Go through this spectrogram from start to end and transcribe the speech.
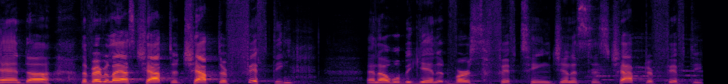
and uh, the very last chapter, chapter 50. And uh, we'll begin at verse 15. Genesis chapter 50,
